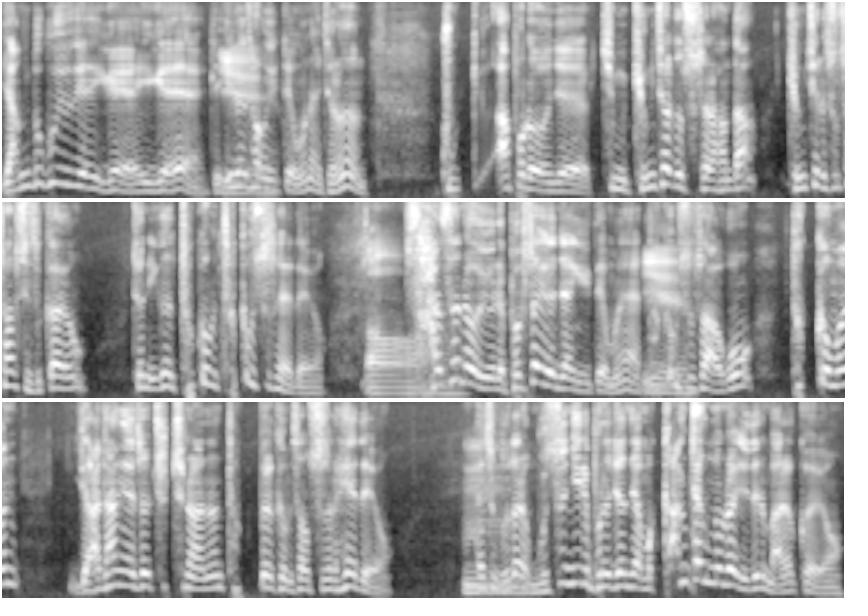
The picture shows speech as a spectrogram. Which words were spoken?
양두구육에 이게 이게 이런 예. 상황이기 때문에 저는 국, 앞으로 이제 김 경찰도 수사를 한다. 경찰이 수사할 수 있을까요? 저는 이건 특검 특검 수사해야 돼요. 어. 사선 의원의 법사위원장이기 때문에 특검 예. 수사하고 특검은 야당에서 추천하는 특별검사 수사를 해야 돼요. 해서 음. 그다음에 무슨 일이 벌어졌는지 아마 깜짝 놀랄 일들이 많을 거예요.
